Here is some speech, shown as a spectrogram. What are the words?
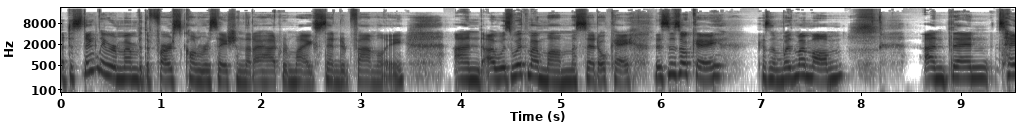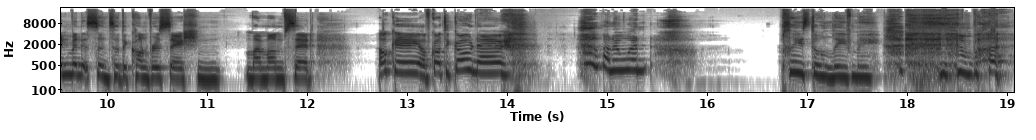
I distinctly remember the first conversation that I had with my extended family. And I was with my mom. I said, okay, this is okay because I'm with my mom. And then 10 minutes into the conversation, my mom said, okay, I've got to go now. and I went, please don't leave me. but,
